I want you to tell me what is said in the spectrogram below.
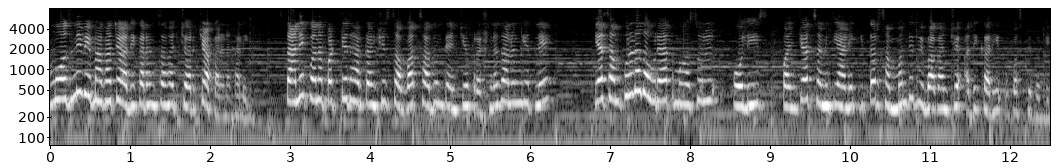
मोजणी विभागाच्या अधिकाऱ्यांसह चर्चा करण्यात आली. स्थानिक वनपट्टीधारकांशी संवाद साधून त्यांचे प्रश्न जाणून घेतले. या संपूर्ण दौऱ्यात महसूल पोलीस पंचायत समिती आणि इतर संबंधित विभागांचे अधिकारी उपस्थित होते.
